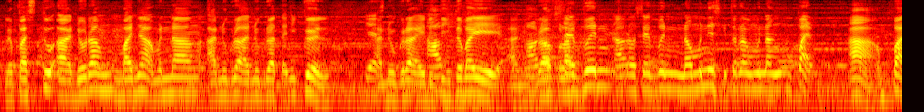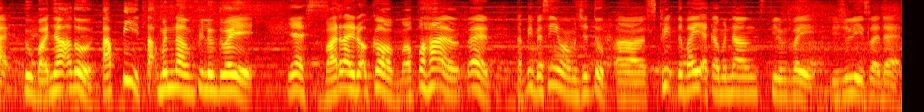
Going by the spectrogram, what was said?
Lepas tu ah uh, orang banyak menang anugerah-anugerah teknikal. Yes. Anugerah editing Out- terbaik, Out anugerah of pelak- seven, out of seven nominees kita orang menang empat. Ah, empat tu banyak tu. Tapi tak menang filem terbaik. Yes. Barai.com Apa hal kan Tapi biasanya memang macam tu uh, Skrip terbaik akan menang filem terbaik Usually it's like that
